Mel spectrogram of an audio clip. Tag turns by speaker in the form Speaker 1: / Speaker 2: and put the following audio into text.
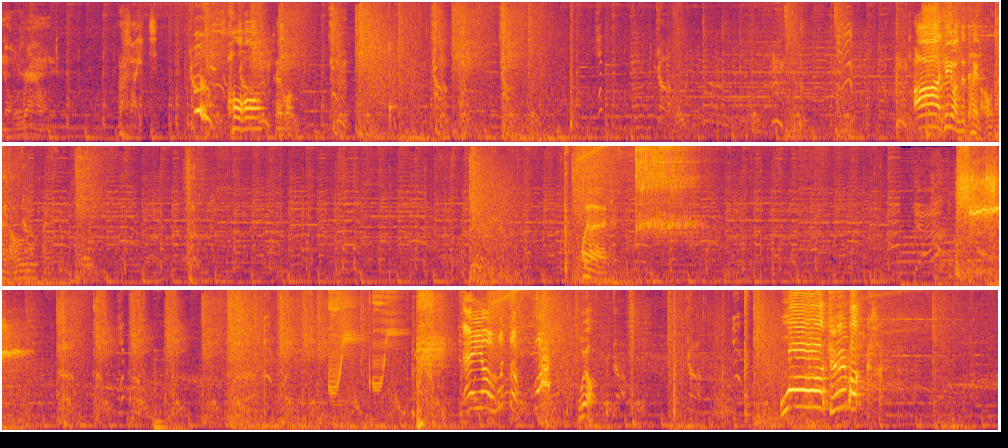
Speaker 1: Final round. Fight.
Speaker 2: 허허 대박. 아 되게 안돼 다행이다. 어우 다행이다. 어우 다행이다. 어 야 야 야
Speaker 1: Hey yo, what the fuck?
Speaker 2: 뭐야 와 대박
